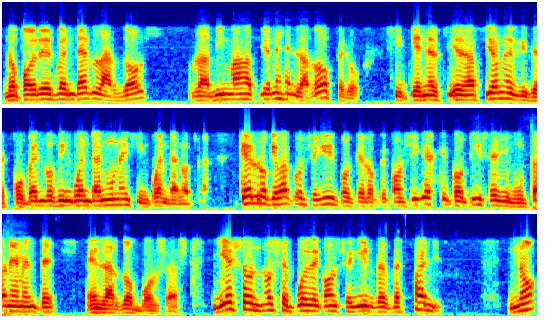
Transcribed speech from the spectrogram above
No podréis vender las dos, las mismas acciones en las dos, pero si tienes 100 acciones dices, pues vendo 50 en una y 50 en otra. ¿Qué es lo que va a conseguir? Porque lo que consigue es que cotice simultáneamente en las dos bolsas. Y eso no se puede conseguir desde España. No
